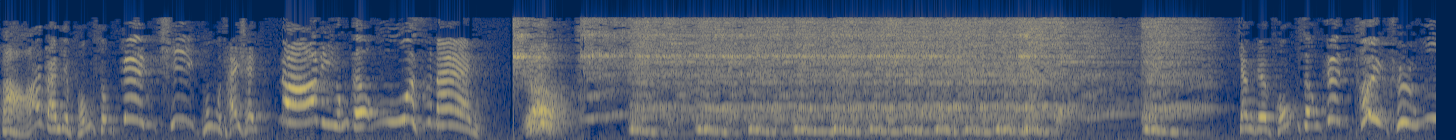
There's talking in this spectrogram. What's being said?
大胆的奉送真气不太甚，哪里用得我师们？将这冯守贞推出午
